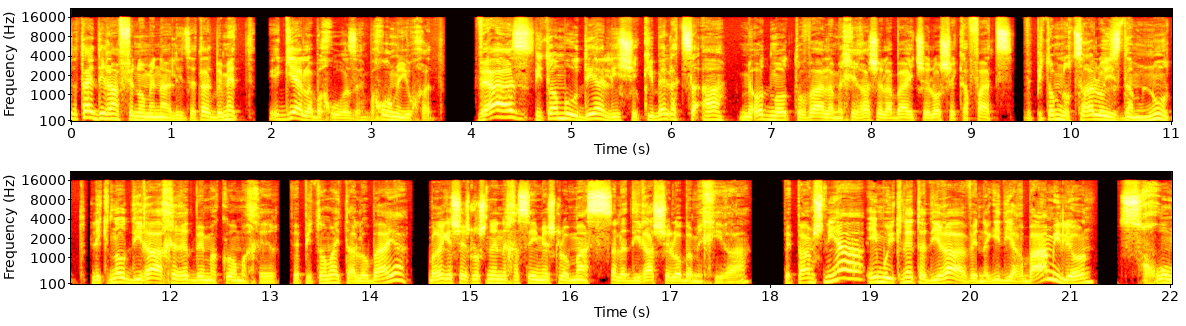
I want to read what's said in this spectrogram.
הייתה דירה פנומנלית, זו הייתה באמת, הגיע לבחור הזה, בחור מיוחד. ואז פתאום הוא הודיע לי שהוא קיבל הצעה מאוד מאוד טובה על המכירה של הבית שלו שקפץ, ופתאום נוצרה לו הזדמנות לקנות דירה אחרת במקום אחר, ופתאום הייתה לו בעיה. ברגע שיש לו שני נכסים, יש לו מס על הדירה שלו במכירה, ופעם שנייה, אם הוא יקנה את הדירה ונגיד היא 4 מיליון, סכום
